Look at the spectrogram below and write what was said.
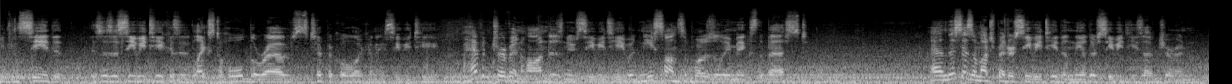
You can see that this is a CVT because it likes to hold the revs, typical like any CVT. I haven't driven Honda's new CVT, but Nissan supposedly makes the best. And this is a much better CVT than the other CVTs I've driven.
